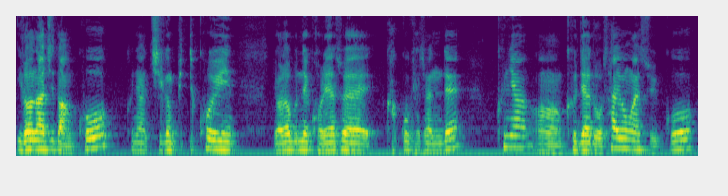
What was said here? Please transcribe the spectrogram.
일어나지도 않고 그냥 지금 비트코인 여러분들 거래소에 갖고 계셨는데 그냥 어, 그대로 사용할 수 있고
